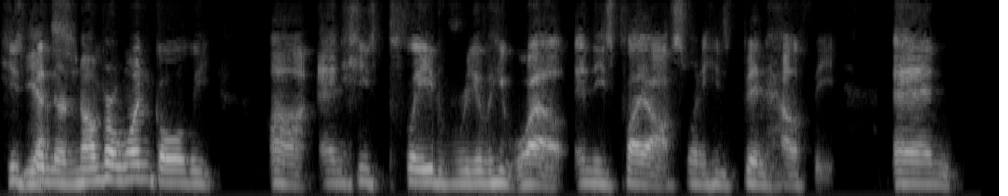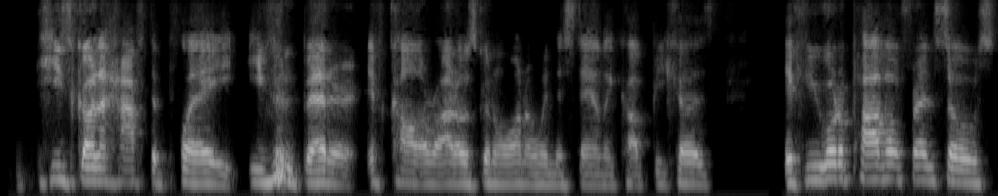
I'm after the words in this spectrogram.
He's Yes. been their number one goalie, uh, and he's played really well in these playoffs when he's been healthy. And he's going to have to play even better if Colorado is going to want to win the Stanley Cup because if you go to Pavel Francouz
